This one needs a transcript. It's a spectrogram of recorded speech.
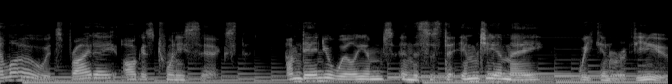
Hello, it's Friday, August 26th. I'm Daniel Williams, and this is the MGMA Week in Review,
